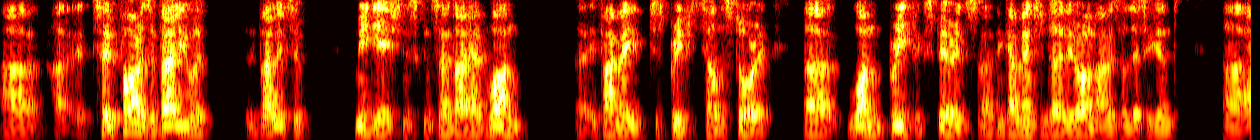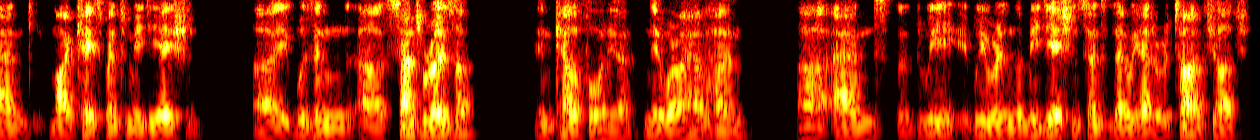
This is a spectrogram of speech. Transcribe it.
Uh, so far as evaluative, evaluative mediation is concerned, I had one, uh, if I may just briefly tell the story, uh, one brief experience. I think I mentioned earlier on, I was a litigant uh, and my case went to mediation. Uh, it was in uh, Santa Rosa in California, near where I have a home. Uh, and we we were in the mediation center there. We had a retired judge,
